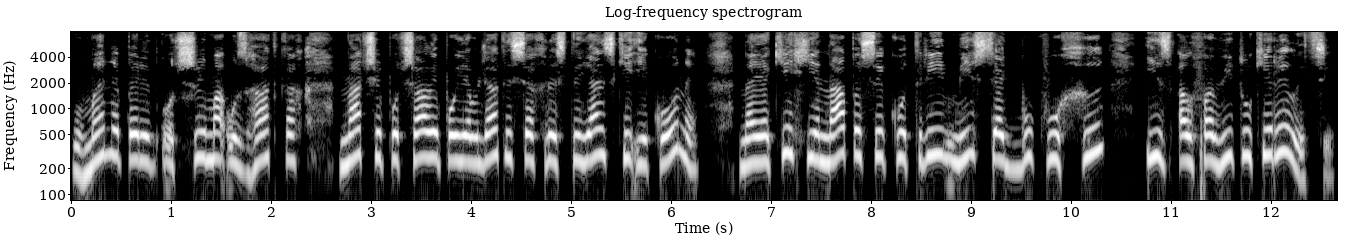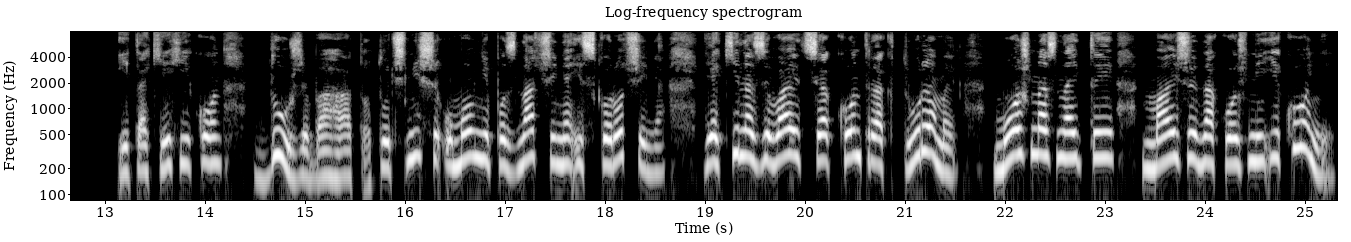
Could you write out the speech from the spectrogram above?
В мене перед очима у згадках, наче почали появлятися християнські ікони, на яких є написи, котрі містять букву Х із алфавіту кирилиці. І таких ікон дуже багато, точніше, умовні позначення і скорочення, які називаються контрактурами, можна знайти майже на кожній іконі.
